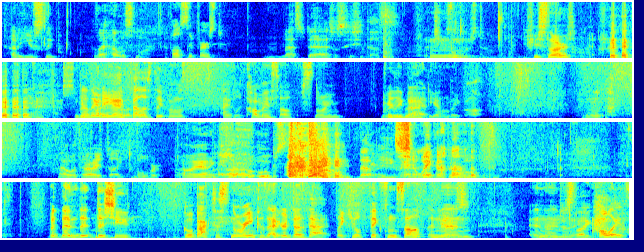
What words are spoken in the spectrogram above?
How do you sleep? Cause I hella snore. I fall asleep first. Mm, That's that's what she does. She Mm, snores too. she snores. The other day I fell asleep and was I caught myself snoring really Really bad? bad. Yeah, I'm like, oh. Now with her, I like to move her. Oh yeah. You Uh, oops. that way you kind of wake up and move. But then th- does she go back to snoring? Because Edgar does that. Like he'll fix himself and Yes. then and, And then I'm just like. Always.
